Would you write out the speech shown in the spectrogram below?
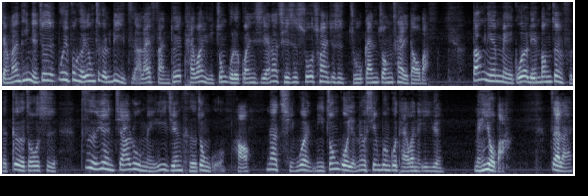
讲难听点，就是魏凤和用这个例子啊来反推台湾与中国的关系啊，那其实说出来就是竹竿装菜刀吧。当年美国的联邦政府的各州市自愿加入美利坚合众国。好，那请问你中国有没有先问过台湾的意愿？没有吧？再来，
